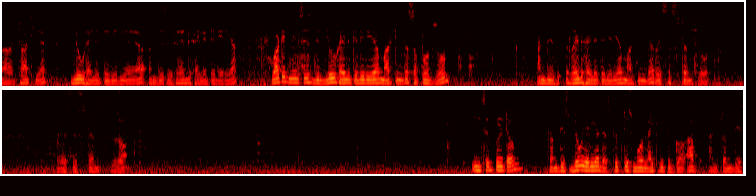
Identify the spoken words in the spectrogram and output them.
uh, chart here. Blue highlighted area and this is red highlighted area. What it means is the blue highlighted area marking the support zone. And this red highlighted area marking the resistance zone. Resistance zone in simple term from this blue area the script is more likely to go up and from this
